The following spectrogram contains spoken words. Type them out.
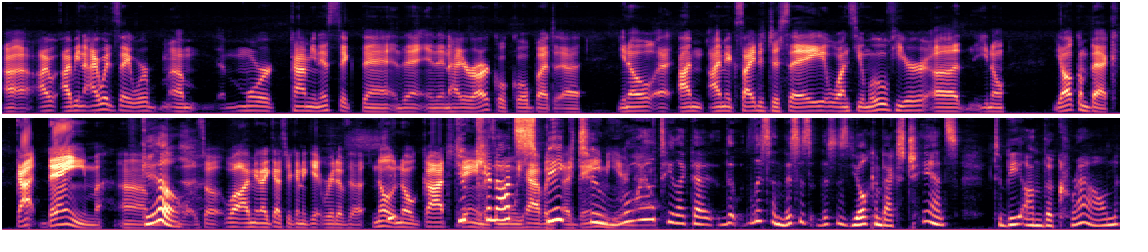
I, I mean, I would say we're um, more communistic than, than than hierarchical, but uh, you know, I'm I'm excited to say once you move here, uh, you know, Yallcomeback, got dame. Um, Gil. So, well, I mean, I guess you're gonna get rid of the no, no, got You dame. is cannot we have speak a, a dame to here now. royalty like that. Th- listen, this is this is Yallcomeback's chance to be on the crown,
